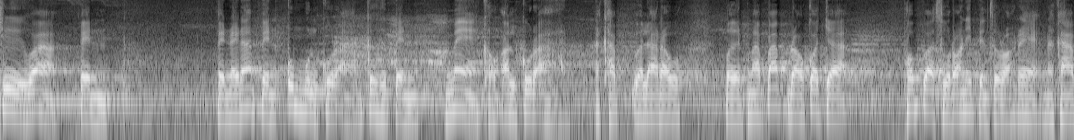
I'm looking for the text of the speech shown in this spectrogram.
ชื่อว่าเป็นเป็นอะไรนะเป็นอุมมุลกุรอานก็คือเป็นแม่ของอัลกุรอานนะครับ เวลาเราเปิดมาปั๊บเราก็จะ พบว่าสุราะห์นี้เป็นสุราะห์แรกนะครับ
